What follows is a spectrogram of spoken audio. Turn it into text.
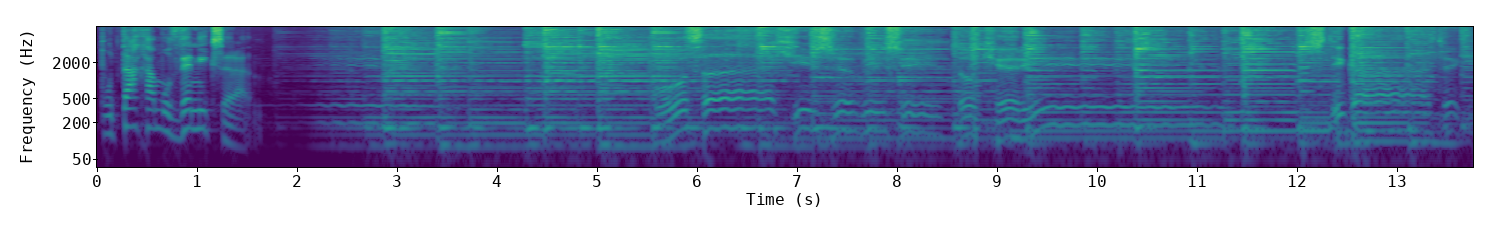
που τάχα μου δεν ήξεραν. Θα έχει σβήσει το κερί στην καταιγή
